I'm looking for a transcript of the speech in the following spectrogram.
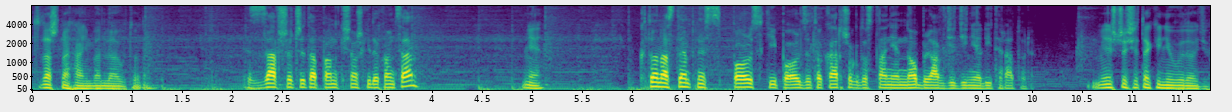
straszna hańba dla autora. Zawsze czyta Pan książki do końca? Nie. Kto następny z Polski po Oldze Tokarczuk dostanie Nobla w dziedzinie literatury? Jeszcze się taki nie urodził.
